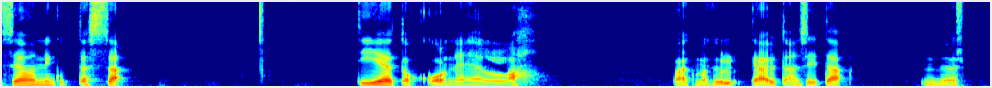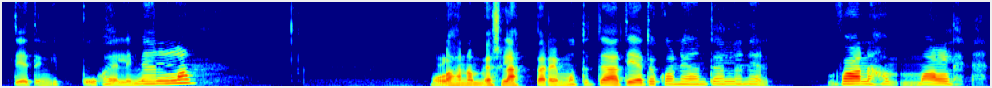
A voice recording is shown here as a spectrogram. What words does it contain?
se on niin kuin tässä tietokoneella, vaikka mä kyllä käytän sitä myös tietenkin puhelimella. Mullahan on myös läppäri, mutta tämä tietokone on tällainen vanha mallinen.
